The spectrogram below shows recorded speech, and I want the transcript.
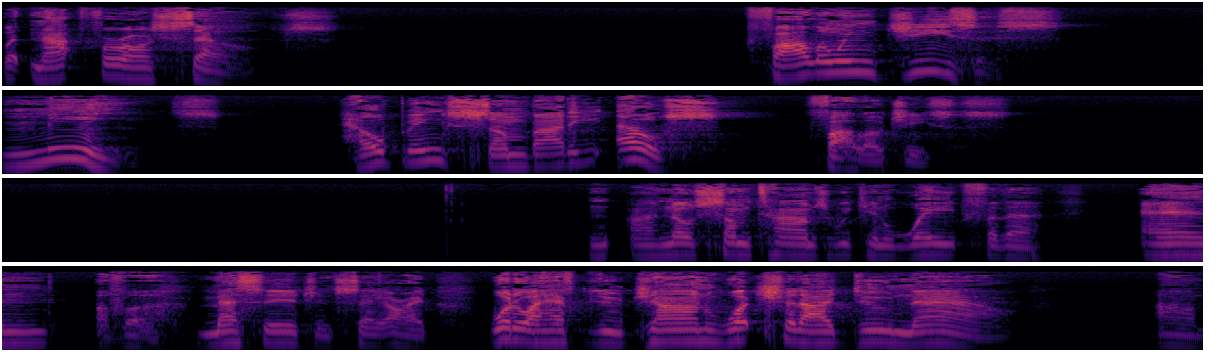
but not for ourselves. Following Jesus means helping somebody else follow Jesus. I know sometimes we can wait for the end of a message and say, all right, what do I have to do? John, what should I do now? Um,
